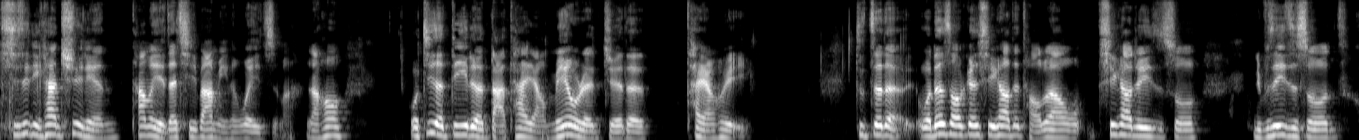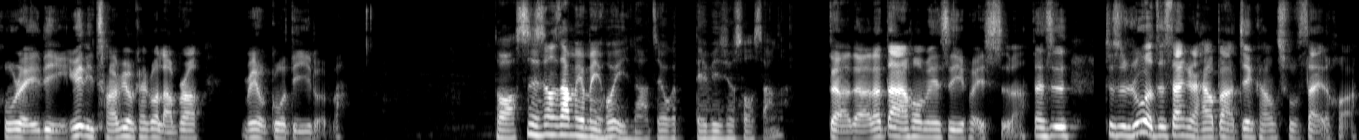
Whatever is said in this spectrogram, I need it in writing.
其实你看去年他们也在七八名的位置嘛，然后我记得第一轮打太阳，没有人觉得太阳会赢，就真的我那时候跟新浩在讨论啊，我新浩就一直说，你不是一直说湖人一定赢，因为你从来没有看过老布朗没有过第一轮嘛。对啊，事实上是他们原本也会赢啊，只有 David 就受伤了。对啊，对啊，那当然后面是一回事嘛。但是就是如果这三个人还有办法健康出赛的话，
